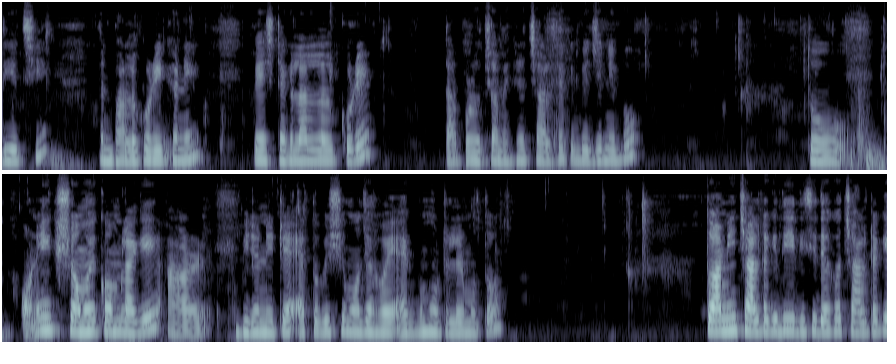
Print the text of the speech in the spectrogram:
দিয়েছি। ভালো করে এখানে পেস্টটাকে লাল লাল করে তারপর হচ্ছে আমি এখানে চালটাকে ভেজে নেব। তো অনেক সময় কম লাগে আর বিরিয়ানিটা এত বেশি মজা হয় একদম হোটেলের মতো। তো আমি চালটাকে দিয়ে দিছি। দেখো চালটাকে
